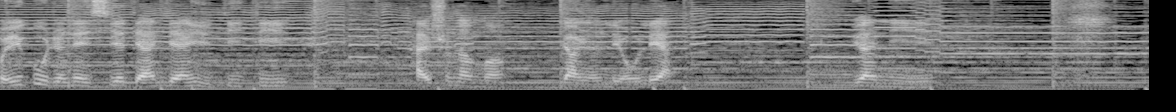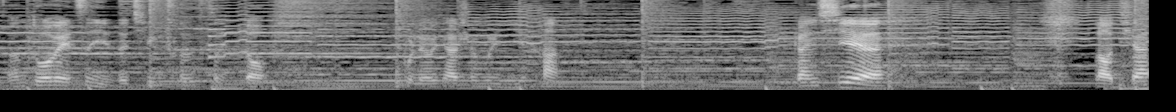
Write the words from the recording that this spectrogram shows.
回顾着那些点点与滴滴，还是那么让人留恋。愿你能多为自己的青春奋斗，不留下什么遗憾。感谢老天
